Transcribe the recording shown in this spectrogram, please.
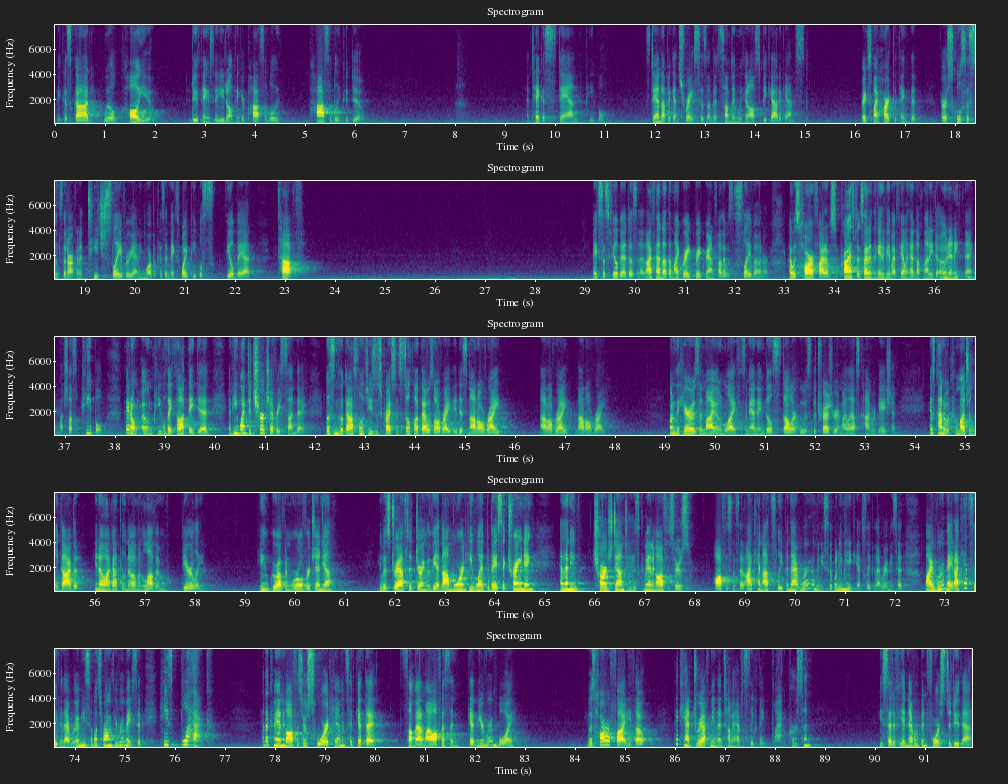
Because God will call you to do things that you don't think you possibly, possibly could do. and take a stand, people. Stand up against racism. It's something we can all speak out against. breaks my heart to think that there are school systems that aren't going to teach slavery anymore because it makes white people feel bad. Tough. Makes us feel bad, doesn't it? I found out that my great great grandfather was a slave owner. I was horrified. I was surprised because I didn't think anybody in my family had enough money to own anything, much less people. They don't own people, they thought they did. And he went to church every Sunday, listened to the gospel of Jesus Christ, and still thought that was all right. It is not all right, not all right, not all right. One of the heroes in my own life is a man named Bill Stuller, who was the treasurer in my last congregation. He was kind of a curmudgeonly guy, but you know, I got to know him and love him dearly. He grew up in rural Virginia. He was drafted during the Vietnam War and he went to basic training. And then he charged down to his commanding officer's office and said, I cannot sleep in that room. And he said, What do you mean you can't sleep in that room? He said, My roommate, I can't sleep in that room. And he said, What's wrong with your roommate? He said, He's black. And the commanding officer swore at him and said, Get the something out of my office and get in your room, boy. He was horrified. He thought, They can't draft me and then tell me I have to sleep with a black person. He said if he had never been forced to do that,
